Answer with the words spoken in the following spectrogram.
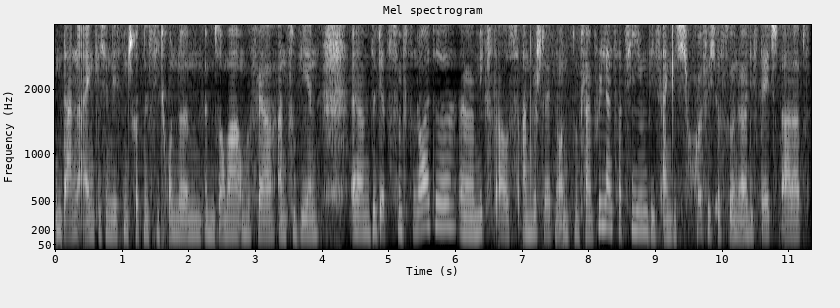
um dann eigentlich im nächsten Schritt eine Seed-Runde im, im, Sommer ungefähr anzugehen. Ähm, sind jetzt 15 Leute, äh, mixed aus Angestellten und einem kleinen Freelancer-Team, wie es eigentlich häufig ist so in Early-Stage-Startups.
